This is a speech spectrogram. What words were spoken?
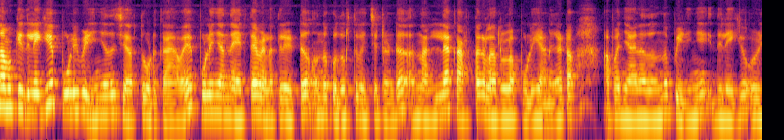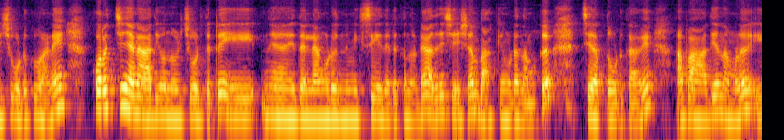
നമുക്കിതിലേക്ക് പുളി പിഴിഞ്ഞത് ചേർത്ത് കൊടുക്കാവേ പുളി ഞാൻ നേരത്തെ വെള്ളത്തിലിട്ട് ഒന്ന് കുതിർത്ത് വെച്ചിട്ടുണ്ട്. അത് നല്ല കറുത്ത കളറുള്ള പുളിയാണ് കേട്ടോ. അപ്പോൾ ഞാനതൊന്ന് പിഴിഞ്ഞ് ഇതിലേക്ക് ഒഴിച്ചു കൊടുക്കുവാണേ. കുറച്ച് ഞാൻ ആദ്യം ഒന്ന് ഒഴിച്ചു കൊടുത്തിട്ട് ഈ ഇതെല്ലാം കൂടി ഒന്ന് മിക്സ് ചെയ്തെടുക്കുന്നുണ്ട്. അതിനുശേഷം ബാക്കിയും കൂടെ നമുക്ക് ചേർത്ത് കൊടുക്കാവേ. അപ്പോൾ ആദ്യം നമ്മൾ ഈ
